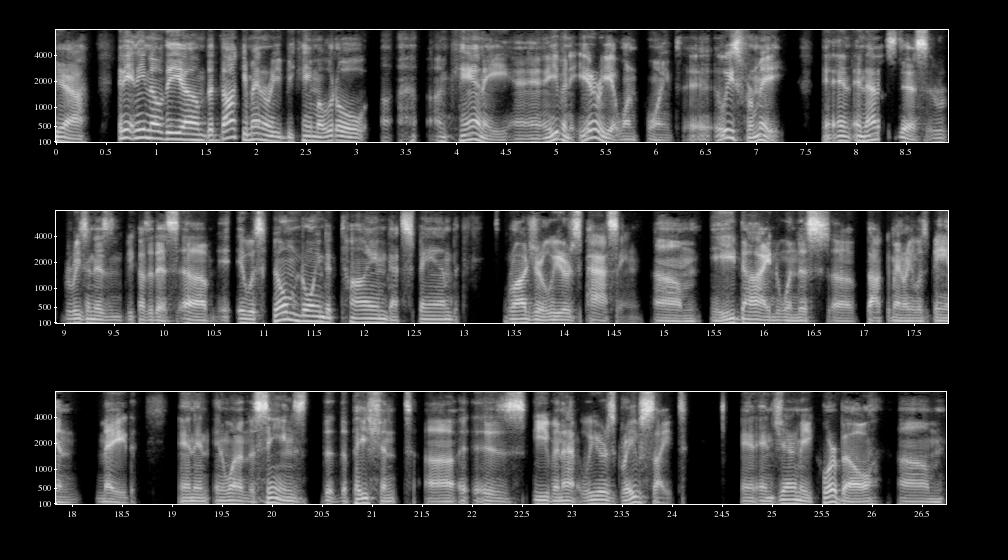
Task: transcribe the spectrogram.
Yeah, and, and, you know the um, the documentary became a little uh, uncanny and even eerie at one point, at least for me. And and that is this. The reason isn't because of this. Uh, it, it, was filmed during the time that spanned Roger Leir's passing. Um, he died when this uh, documentary was being made. And in, in one of the scenes, the, the patient uh, is even at Leir's gravesite. And, and Jeremy Corbell um,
